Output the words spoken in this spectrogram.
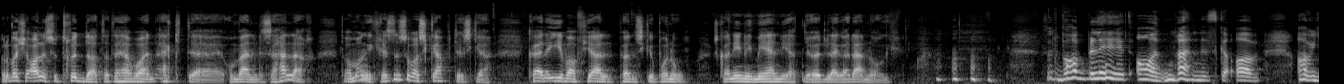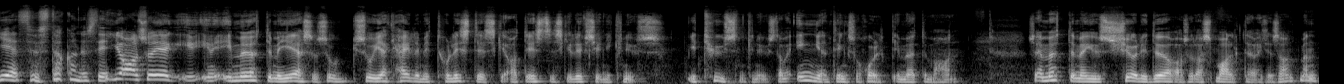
Og Det var ikke alle som trodde at dette her var en ekte omvendelse heller. Det var mange kristne som var skeptiske. Hva er det Ivar Fjell pønsker på nå? Skal han inn i menigheten og ødelegge den òg? Så det bare ble et annet menneske av, av Jesus, da kan du si? Ja, altså jeg, i, i møte med Jesus så, så, gikk hele mitt holistiske, ateistiske livssyn i knus. I tusen knus. Det var ingenting som holdt i møte med han. Så jeg møtte meg jo sjøl i døra så det smalt der, ikke sant. Men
